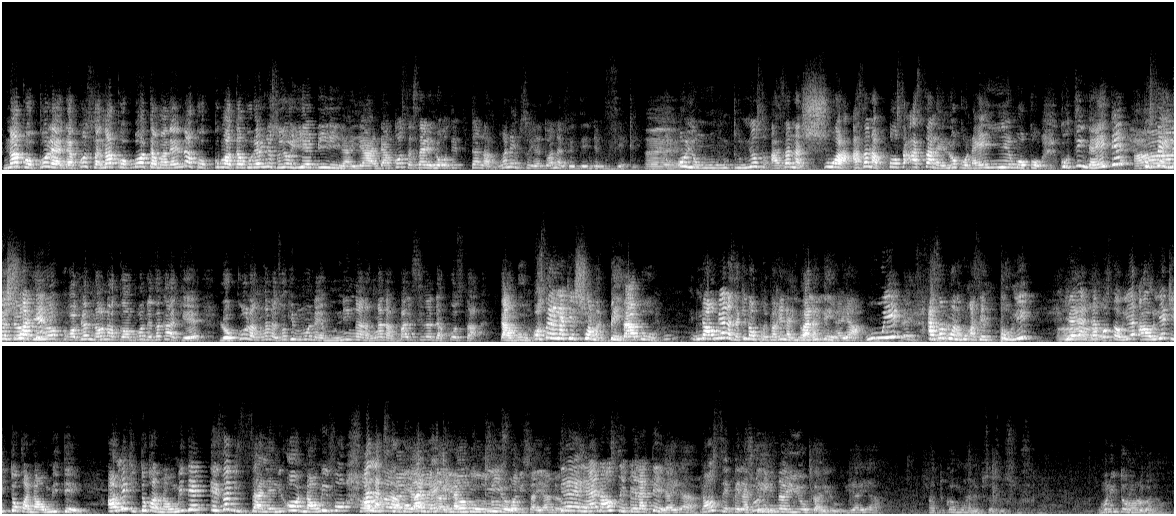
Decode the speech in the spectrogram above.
nakokola ya dakosa nakobotama na ye makambo na ye nyonso yo oyebi yaya dakosa asala eloko te tala wana ye biso yaya to wana 21e siècle Eh. oyo mutu nyonso aza na choix aza na posa asala eloko na ye ye moko kotinda ye te ah, kosalela choix te problème na yo na comprendre eza kaka ke lokola ngai nazwaki mwana ya moninga na ngai na balisi na dacosta tabu osalelaki choix mabe tabu naomi ana azalaki na prépare na libala te yaya oui aza mwana moko aza impoli ah. yaya dacosta aolie kitoko ya naomi te Aoni kitoko ya Naomi te eza bizaleli oyo Naomi fo alakisa na mobali na ye ke nalingi yo te yaya naosepela te naosepela te soki nayoka yo yaya en tout cas mwana na biso azosouffrir omoni ntono oloba nango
